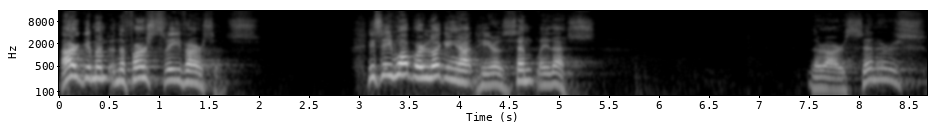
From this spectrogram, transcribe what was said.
argument in the first three verses. You see, what we're looking at here is simply this there are sinners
